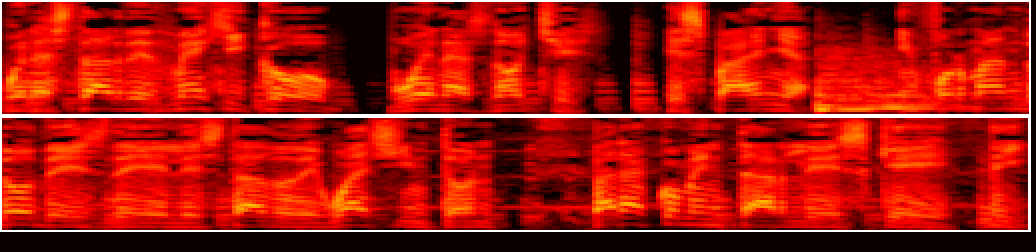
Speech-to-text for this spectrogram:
Buenas tardes México, buenas noches España, informando desde el estado de Washington para comentarles que sí,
